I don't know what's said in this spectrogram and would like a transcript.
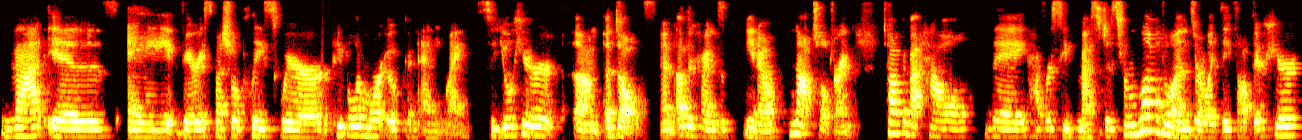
that is a very special place where people are more open anyway. So you'll hear um, adults and other kinds of, you know, not children talk about how they have received messages from loved ones or like they thought they're here,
